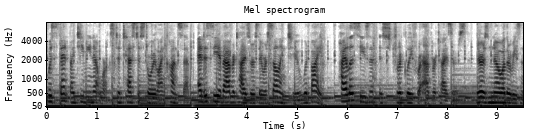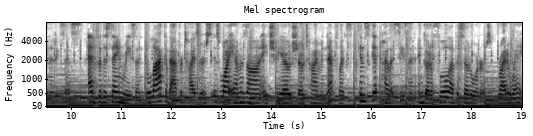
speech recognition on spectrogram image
was spent by TV networks to test a storyline concept and to see if advertisers they were selling to would bite. Pilot season is strictly for advertisers. There is no other reason it exists. And for the same reason, the lack of advertisers is why Amazon, HBO, Showtime, and Netflix can skip pilot season and go to full episode orders right away.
